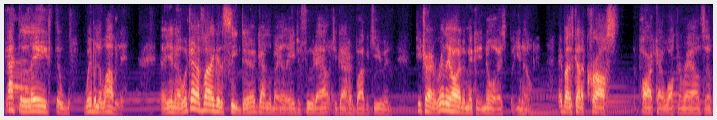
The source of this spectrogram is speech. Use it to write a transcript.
Got the legs to wibbly wobbly. And you know, we're trying to finally get a seat there. Got a little bit of Asian food out. She got her barbecue and she tried really hard to make any noise, but you know, everybody's kind of cross the park, kind of walking around. So,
